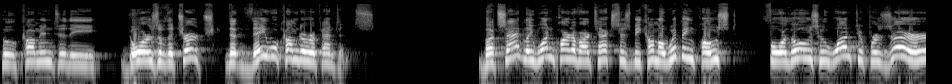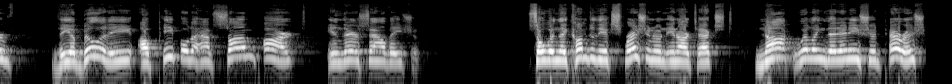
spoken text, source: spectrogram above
who come into the doors of the church, that they will come to repentance. But sadly, one part of our text has become a whipping post for those who want to preserve the ability of people to have some part in their salvation. So when they come to the expression in our text, not willing that any should perish,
